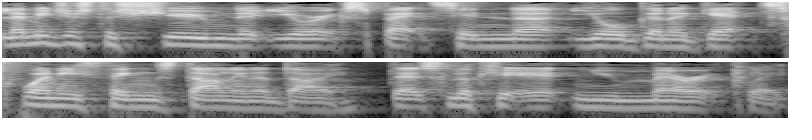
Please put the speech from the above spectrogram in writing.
let me just assume that you're expecting that you're going to get 20 things done in a day. Let's look at it numerically.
